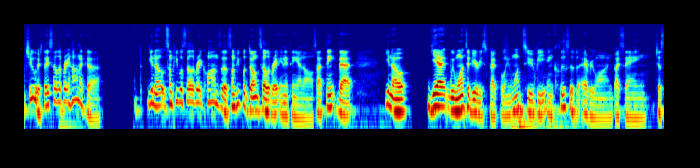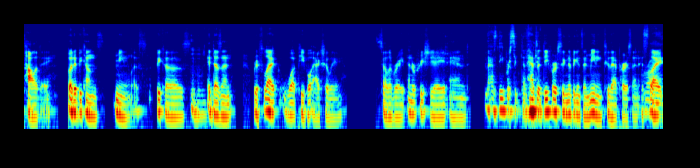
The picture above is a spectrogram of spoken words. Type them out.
Jewish. They celebrate Hanukkah. You know, some people celebrate Kwanzaa. Some people don't celebrate anything at all. So I think that, you know, yeah, we want to be respectful. We want to be inclusive of everyone by saying just holiday, but it becomes meaningless because Mhm. it doesn't reflect what people actually celebrate and appreciate and It has deeper significance. has a deeper significance and meaning to that person. It's like,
